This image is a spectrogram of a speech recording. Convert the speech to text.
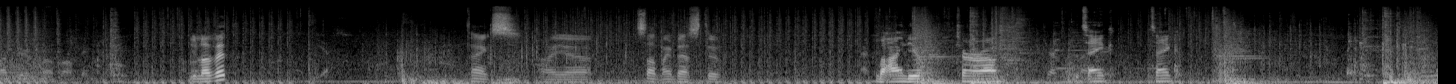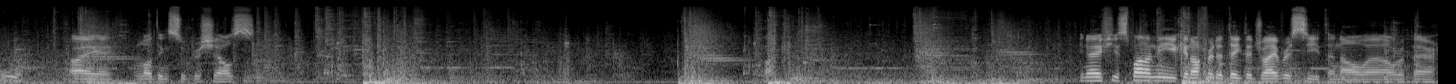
love your profile picture. You love it? Yes. Thanks. I, uh, it's not my best, too. Behind you, turn around. The tank, tank. Oh, yeah, yeah. loading super shells. Fuck. You know, if you spawn on me, you can offer to take the driver's seat and I'll, uh, I'll repair.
